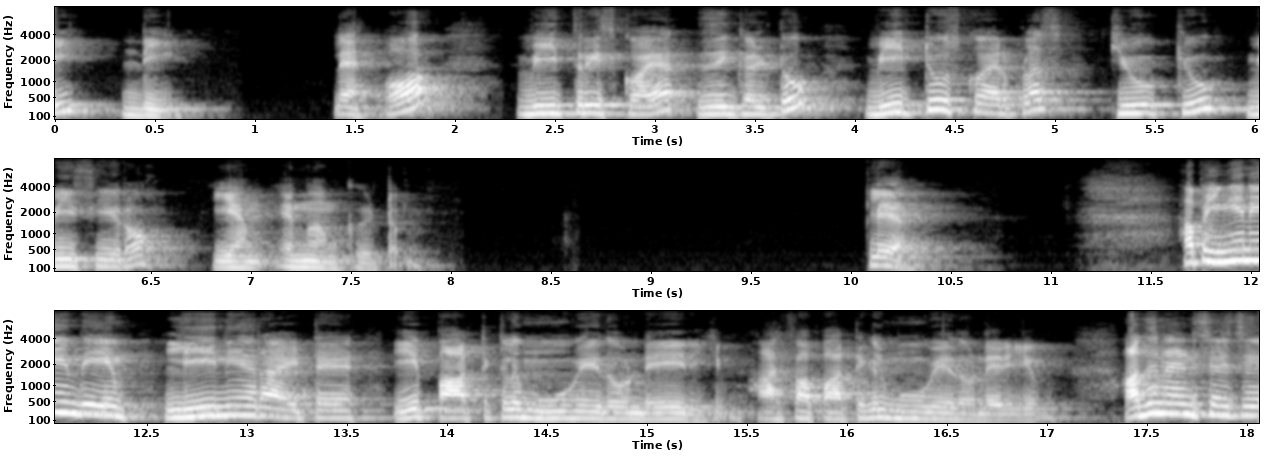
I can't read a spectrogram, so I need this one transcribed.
D D അല്ലേ? Or V three square is equal to V two square plus Q Q V zero M എന്ന് നമുക്ക് കിട്ടും. ക്ലിയർ അപ്പോൾ ഇങ്ങനെ എന്ത് ചെയ്യും? ലീനിയർ ആയിട്ട് ഈ പാർട്ടിക്കിൾ മൂവ് ചെയ്തുകൊണ്ടേയിരിക്കും. ആൽഫ പാർട്ടിക്കിൾ മൂവ് ചെയ്തുകൊണ്ടേയിരിക്കും. അതിനനുസരിച്ച്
